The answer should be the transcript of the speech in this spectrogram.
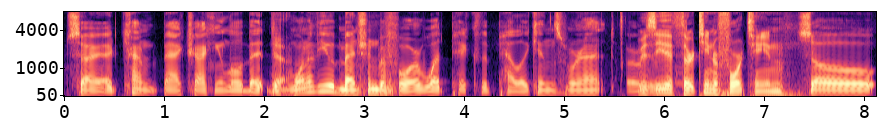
sorry, I kind of backtracking a little bit. Did Yeah. one of you mention before what pick the Pelicans were at? Or It was did- either 13 or 14. so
